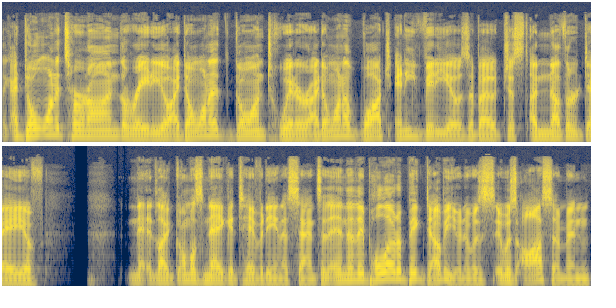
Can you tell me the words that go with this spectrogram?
Like I don't want to turn on the radio. I don't want to go on Twitter. I don't want to watch any videos about just another day of ne- like almost negativity in a sense. And, and then they pull out a big W, and it was it was awesome. And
